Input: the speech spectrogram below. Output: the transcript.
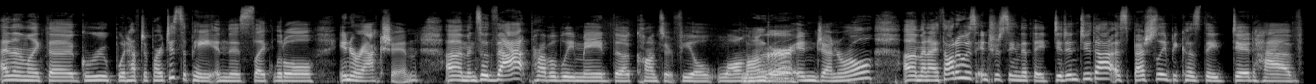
And then like the group would have to participate in this like little interaction. Um, and so that probably made the concert feel longer, Longer. in general. Um, and I thought it was interesting that they didn't do that, especially because they did have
